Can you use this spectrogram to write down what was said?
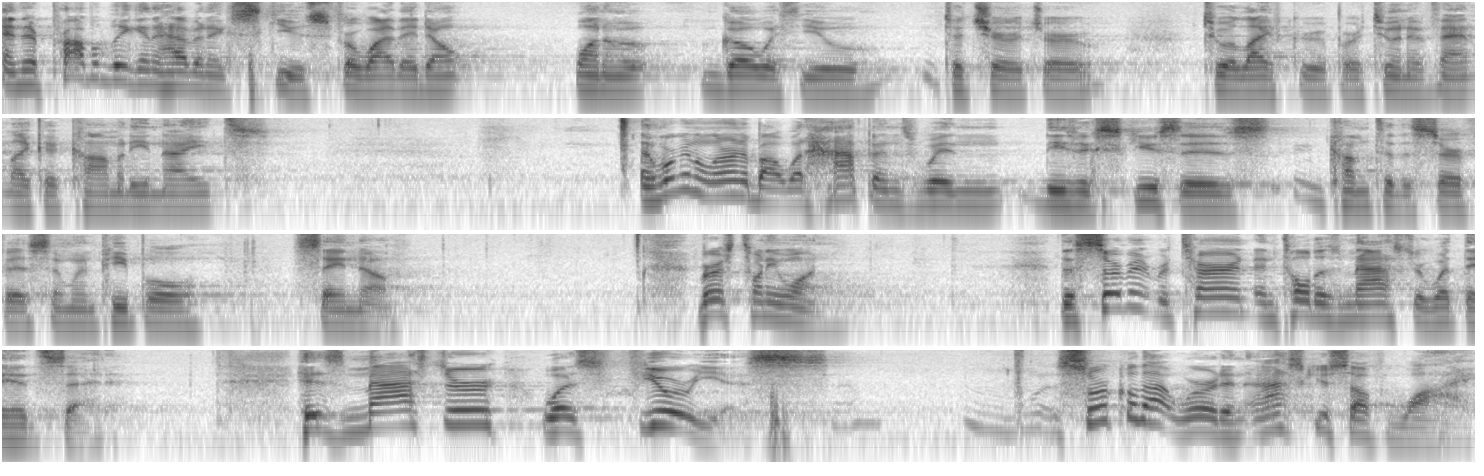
And they're probably going to have an excuse for why they don't want to go with you to church or to a life group or to an event like a comedy night. And we're going to learn about what happens when these excuses come to the surface and when people say no. Verse 21. The servant returned and told his master what they had said. His master was furious. Circle that word and ask yourself why.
